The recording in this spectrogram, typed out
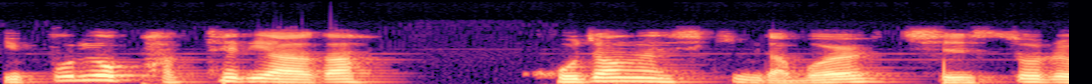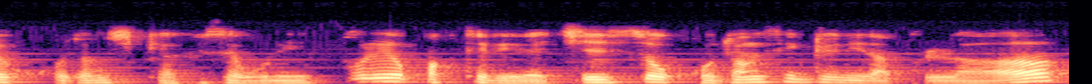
이 뿌리오 박테리아가 고정을 시킵니다. 뭘? 질소를 고정시켜. 그래서 우리 뿌리오박테리아를 질소 고정세균이라 불러.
